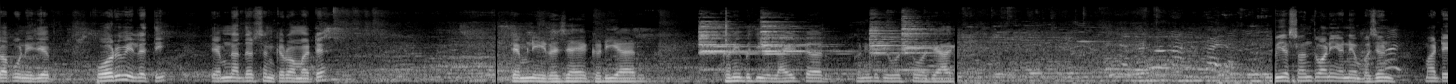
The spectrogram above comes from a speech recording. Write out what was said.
બાપુની જે ફોર વ્હીલ હતી, તેમના દર્શન કરવા માટે તેમની રજાએ ઘડિયાળ, ઘણી બધી લાઇટર, ઘણી બધી વસ્તુઓ જે આજે સંતવાણી અને ભજન માટે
